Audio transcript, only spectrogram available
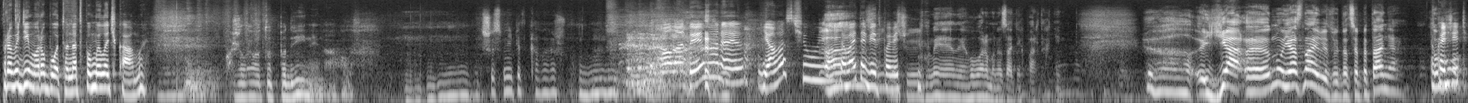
Проведімо роботу над помилочками. Можливо, тут подвійний наголос. Щось мені підкажеш. Володимире, я вас чую. Давайте відповідь. Ми не говоримо на задніх партах. Ні. Е, Я, е, ну, я знаю відповідь на це питання. То кажіть.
